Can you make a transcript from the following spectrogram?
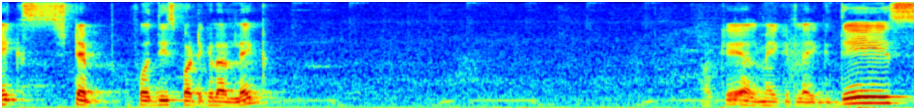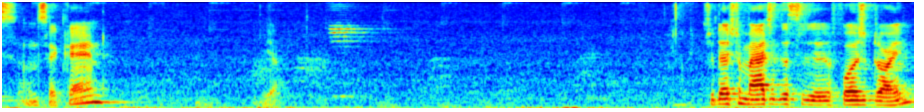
make step for this particular leg okay I'll make it like this. One second. Yeah. So just to match this uh, first drawing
